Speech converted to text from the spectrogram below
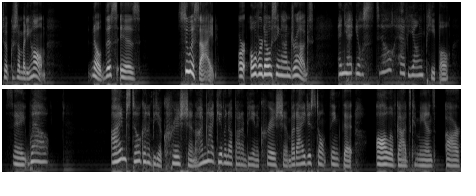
took somebody home. No, this is suicide or overdosing on drugs. And yet you'll still have young people say, well, I'm still going to be a Christian. I'm not giving up on being a Christian, but I just don't think that all of God's commands are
